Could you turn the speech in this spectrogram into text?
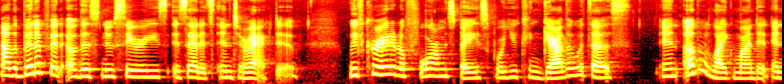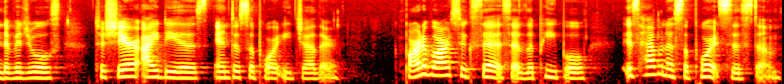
Now, the benefit of this new series is that it's interactive. We've created a forum space where you can gather with us and other like minded individuals to share ideas and to support each other. Part of our success as a people is having a support system.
